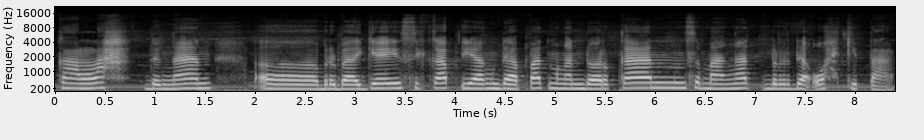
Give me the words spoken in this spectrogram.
kalah dengan uh, berbagai sikap yang dapat mengendorkan semangat berdakwah kita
